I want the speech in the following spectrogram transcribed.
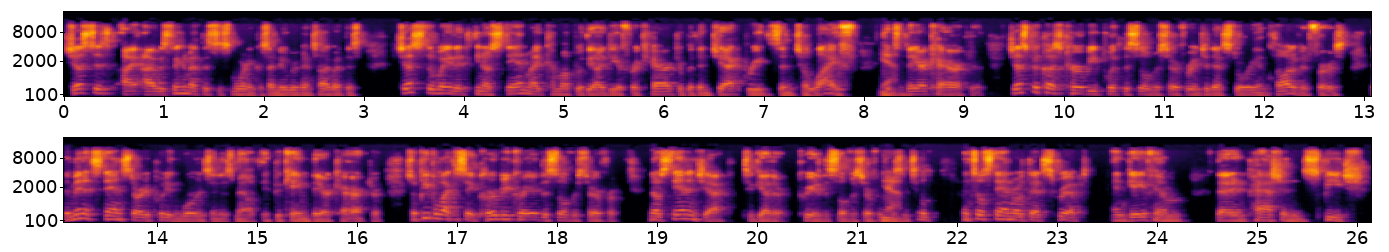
just as I, I was thinking about this this morning because I knew we were going to talk about this, just the way that you know Stan might come up with the idea for a character, but then Jack breathes into life. Yeah. It's their character. Just because Kirby put the Silver Surfer into that story and thought of it first, the minute Stan started putting words in his mouth, it became their character. So people like to say Kirby created the Silver Surfer. No, Stan and Jack together created the Silver Surfer because Yeah. until until Stan wrote that script and gave him that impassioned speech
